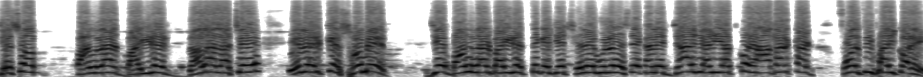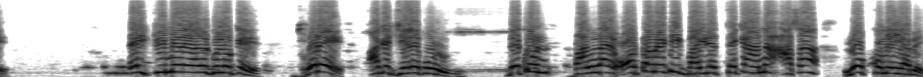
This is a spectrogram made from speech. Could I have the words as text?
যেসব বাংলার বাইরের দালাল আছে, এদেরকে সমেত যে বাংলার বাইরের থেকে যে ছেলেগুলো এসে এখানে জাল জালিয়াত করে আধার কার্ড ফলসিফাই করে, এই ক্রিমিনাল গুলোকে ধরে আগে জেলে পড়ুন। দেখুন, বাংলায় অটোমেটিক বাইরের থেকে আনা আসা লোক কমে যাবে।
